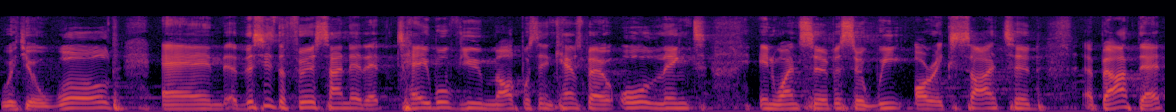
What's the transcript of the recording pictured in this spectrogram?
with your world. And this is the first Sunday that Tableview, Melkbos, and Camps Bay are all linked in one service. So we are excited about that.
